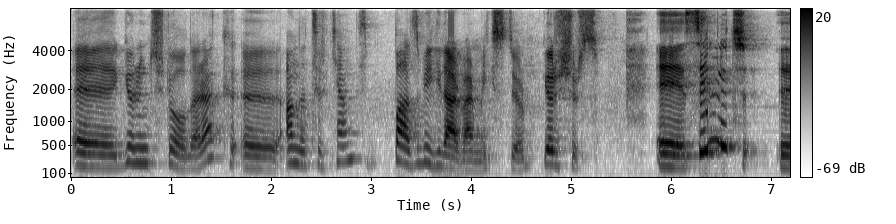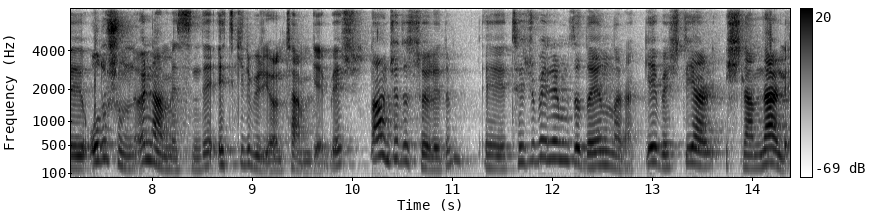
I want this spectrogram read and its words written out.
e, görüntülü olarak e, anlatırken bazı bilgiler vermek istiyorum. Görüşürüz. E, selülit e, oluşumunun önlenmesinde etkili bir yöntem G5. Daha önce de söyledim. E, tecrübelerimize dayanılarak G5 diğer işlemlerle,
